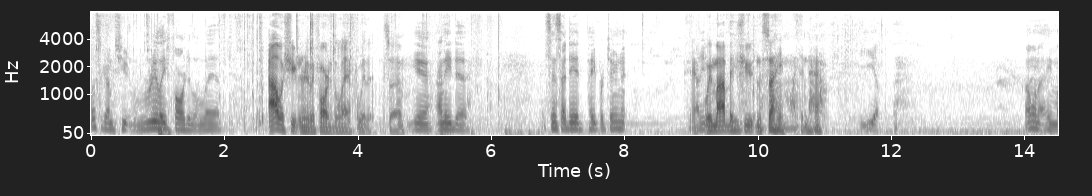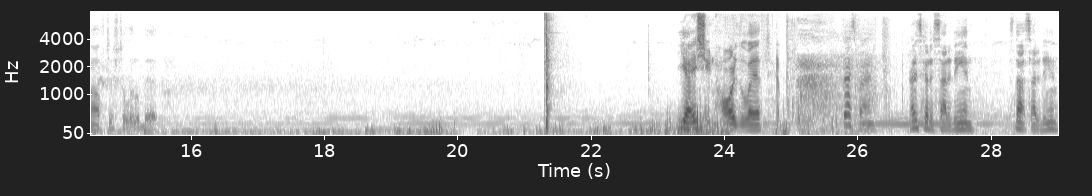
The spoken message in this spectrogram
Looks like I'm shooting really far to the left. I was shooting really far to the left with it, so Yeah, I need to. Since I did paper tune it. yeah, we might be shooting the same with it now. Yep. I want to aim off just a little bit. Yeah, it's shooting hard to the left. That's fine. I just got to sight it in. It's not sighted in.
